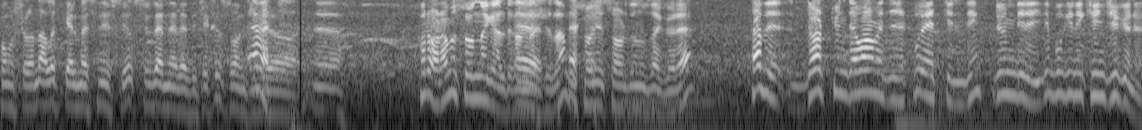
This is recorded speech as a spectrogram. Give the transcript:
komşularını alıp gelmesini istiyor. Sizler neler diyeceksiniz? Son Evet. cümleler olarak. e, programın sonuna geldik Evet. anlaşılan. Bu soruyu sorduğunuza göre. Tabii dört gün devam edecek bu etkinlik dün biriydi, bugün ikinci günü.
